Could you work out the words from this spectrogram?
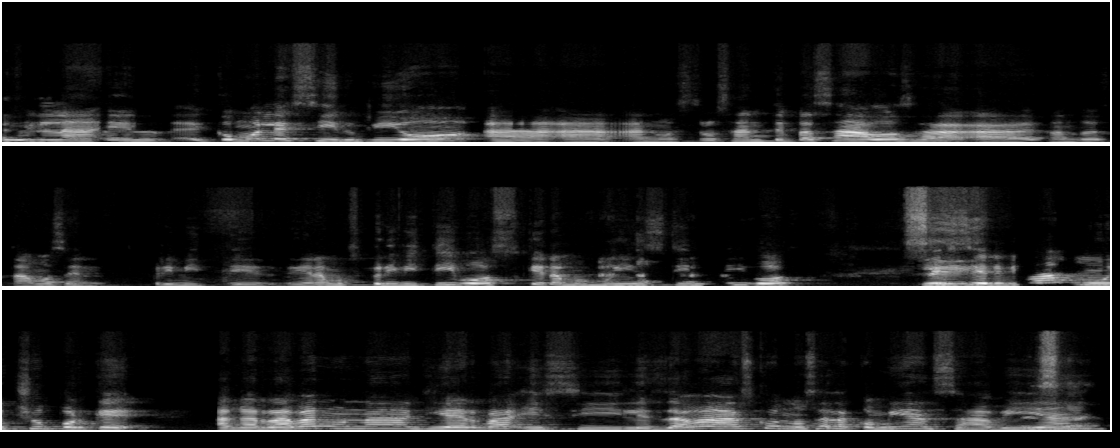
en la, en, cómo le sirvió a, a nuestros antepasados, cuando estábamos en éramos primitivos, que éramos muy instintivos, les servía mucho porque agarraban una hierba y si les daba asco no se la comían, sabían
